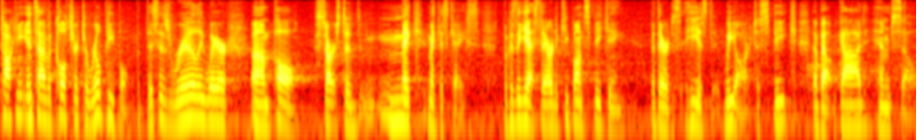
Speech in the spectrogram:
talking inside of a culture to real people, but this is really where um, Paul starts to make, make his case. Because, yes, they are to keep on speaking, but they are to, he is to, we are to speak about God himself.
